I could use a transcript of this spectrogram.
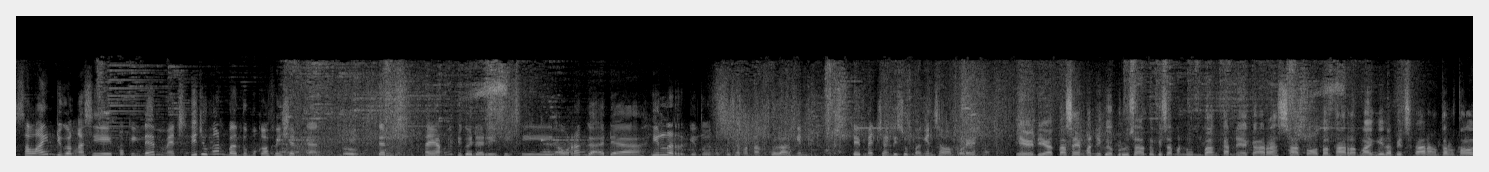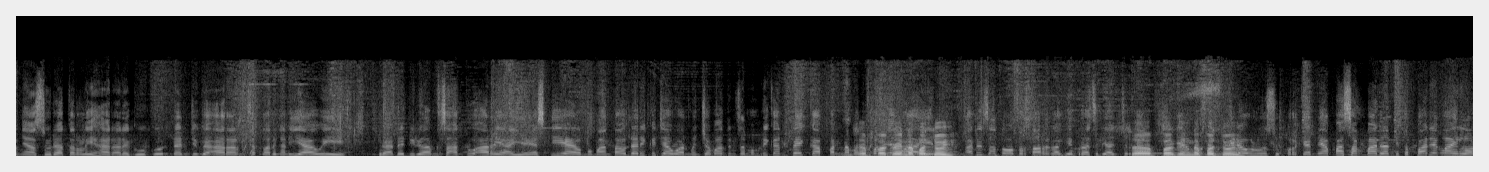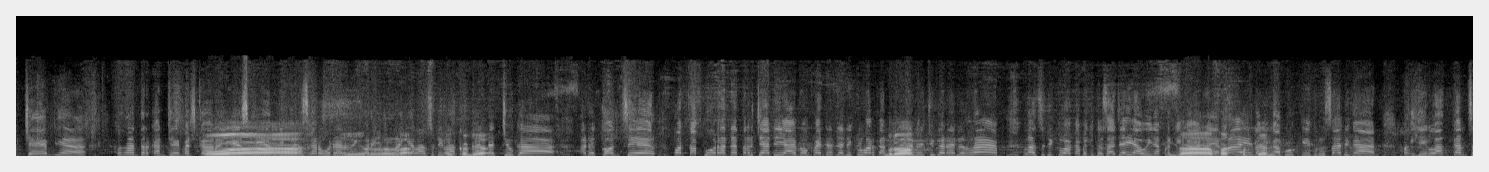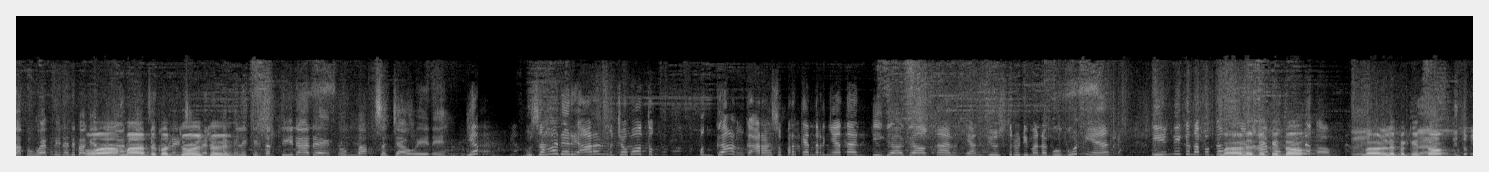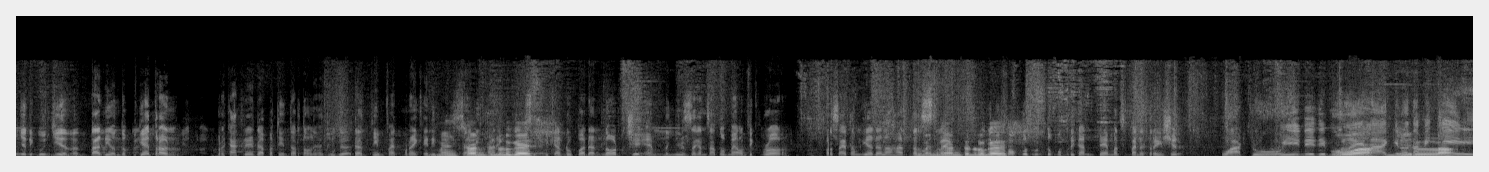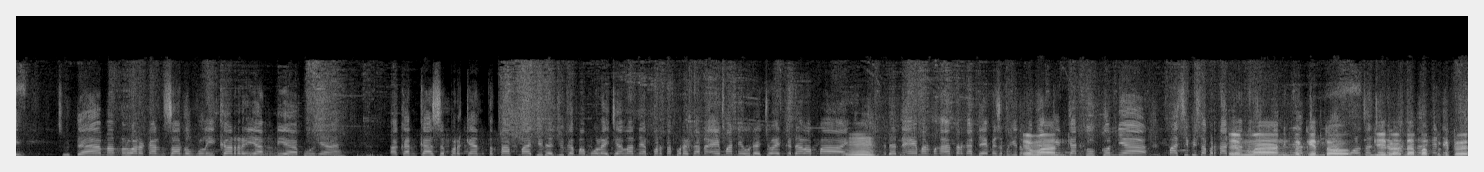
Selain juga ngasih poking damage, dia juga kan bantu buka vision kan. Betul. Dan sayangnya juga dari sisi Aura nggak ada healer gitu untuk bisa menanggulangin damage yang disumbangin sama Moreno. Iya di atas Eman juga berusaha untuk bisa menumbangkan ya ke arah satu otot tarat lagi tapi sekarang turtle-nya sudah terlihat ada Gugun dan juga Aran serta dengan Yawi berada di dalam satu area YSKL memantau dari kejauhan mencoba untuk bisa memberikan backup namun Siapa yang dapat, cuy? ada satu otot tarat lagi yang berhasil dihancurkan Siapa yang dapat, cuy? dahulu Super Ken-nya pasang badan di tempat yang lain Lord CM-nya mengantarkan damage ke arah Wah, mana sekarang udah gila. lagi langsung dilakukan dan juga ada konsil pertempuran yang terjadi Aimon Fender dan dikeluarkan. Bro. ada juga ada lem langsung dikeluarkan begitu saja. Yawinya pergi ke area lain. Kabuki berusaha dengan menghilangkan satu web mina di bagian Wah, mati kok, cuy, cuy. dan tidak ada yang tumbang sejauh ini. Yap, usaha dari Aran mencoba untuk pegang ke arah Super Ken ternyata digagalkan. Yang justru di mana gugunnya, ini kena pegang Balik Om. Hmm, Balik. Dan itu menjadi kunci ya, tadi untuk Bigetron. Mereka akhirnya dapetin turtle-nya juga dan tim fight mereka ini Main bisa dulu, guys. sedemikian rupa dan Lord JM menyelesaikan satu Melvic Roar. First item dia adalah Hunter Strike. dulu, guys. Fokus untuk memberikan damage penetration. waduh ini dimulai Wah, lagi loh tapi sudah mengeluarkan satu flicker yang dia punya akankah Super Ken tetap maju dan juga memulai jalannya pertempuran karena Eman yang udah join ke dalam fight Hmm. dan Eman menghantarkan damage begitu Eman. meyakinkan gugunnya masih bisa bertahan Eman, begitu gila dapat begitu.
